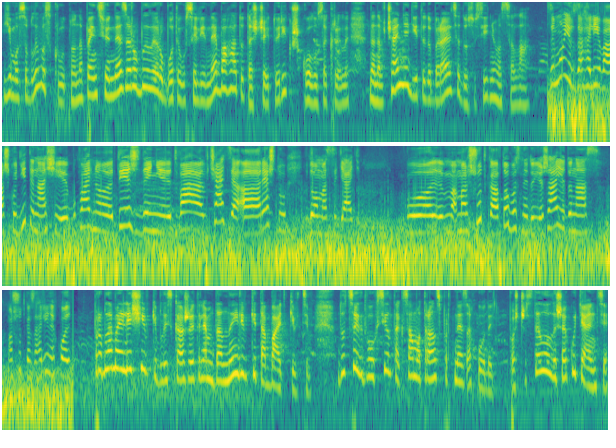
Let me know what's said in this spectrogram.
Їм особливо скрутно. На пенсію не заробили, роботи у селі небагато, та ще й торік школу закрили. На навчання діти добираються до сусіднього села. Зимою взагалі важко. Діти наші буквально тиждень-два вчаться, а решту вдома сидять. Бо маршрутка, автобус не доїжджає до нас. Маршрутка взагалі не ходить. Проблема Іляшівки близька жителям Данилівки та Батьківців. До цих двох сіл так само транспорт не заходить. Пощастило лише Кутянці,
